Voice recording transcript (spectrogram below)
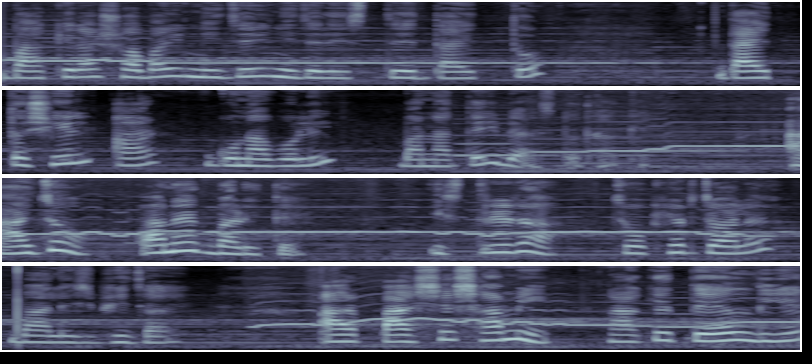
বাকিরা সবাই নিজেই নিজের স্ত্রীর দায়িত্ব, দায়িত্বশীল আর গুণাবলী বানাতেই ব্যস্ত থাকে। আজও অনেক বাড়িতে স্ত্রীরা চোখের জলে বালিশ ভিজায় আর পাশে স্বামী নাকে তেল দিয়ে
